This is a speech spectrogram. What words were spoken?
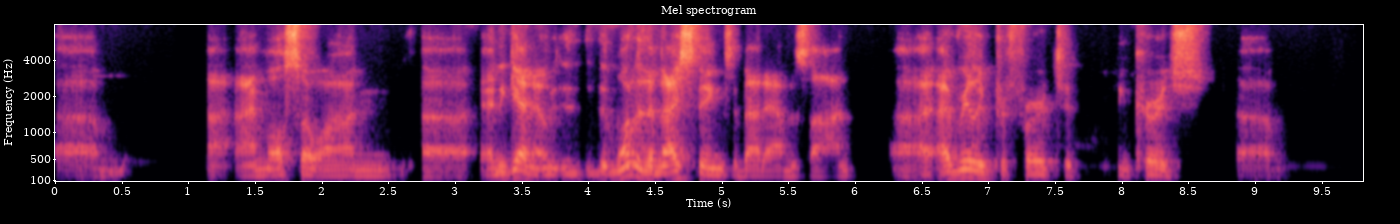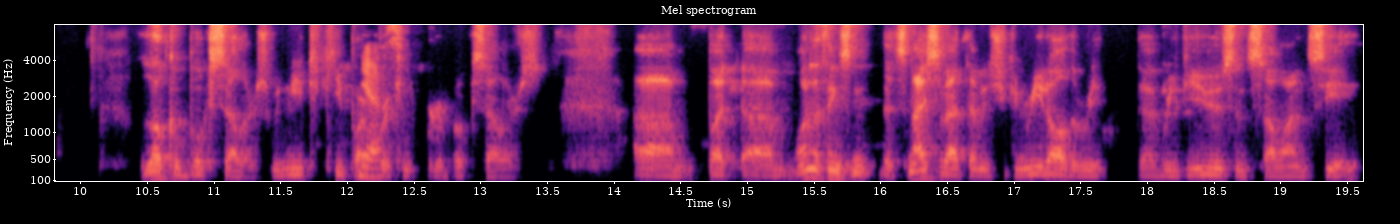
Um, I'm also on, uh, and again, uh, one of the nice things about Amazon, uh, I, I, really prefer to encourage um, local booksellers. We need to keep our yes. brick and mortar booksellers. Um, but um, one of the things that's nice about them is you can read all the, re- the reviews and so on and see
